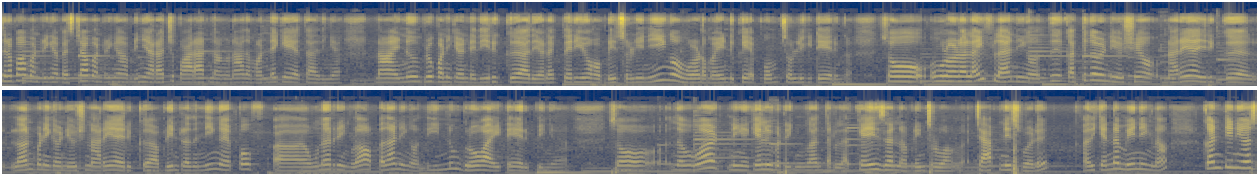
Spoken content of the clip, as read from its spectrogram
சிறப்பாக பண்ணுறீங்க பெஸ்ட்டாக பண்ணுறீங்க அப்படின்னு யாராச்சும் பாராட்டினாங்கன்னா அதை மண்டைக்கே ஏற்றாதீங்க நான் இன்னும் இம்ப்ரூவ் பண்ணிக்க வேண்டியது இருக்குது அது எனக்கு தெரியும் அப்படின்னு சொல்லி நீங்கள் உங்களோட மைண்டுக்கு எப்பவும் சொல்லிக்கிட்டே இருங்க. ஸோ உங்களோட லைஃப்பில் நீங்கள் வந்து கற்றுக்க வேண்டிய விஷயம் நிறையா இருக்குது லேர்ன் பண்ணிக்க வேண்டிய விஷயம் நிறையா இருக்குது அப்படின்றது நீங்கள் எப்போ உணர்றீங்களோ அப்போ தான் நீங்கள் வந்து இன்னும் க்ரோ ஆகிட்டே இருப்பீங்க. ஸோ இந்த வேர்ட் நீங்கள் கேள்விப்பட்டிருக்கீங்களான்னு தெரில கேசன் அப்படின்னு சொல்லுவாங்க. ஜாப்பனீஸ் வேர்டு அதுக்கு என்ன மீனிங்னா continuous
